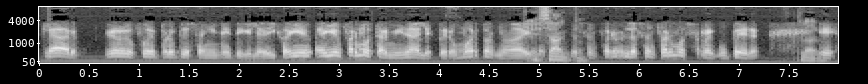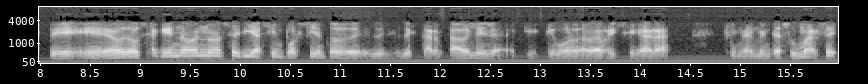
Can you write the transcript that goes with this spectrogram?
Claro, creo que fue el propio Sanguinetti que le dijo, hay, hay enfermos terminales, pero muertos no hay. Exacto. Los, enfermos, los enfermos se recuperan. Este, eh, o, sea que no no sería 100% de, de, descartable la, que, que Bordaberry llegara finalmente a sumarse,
